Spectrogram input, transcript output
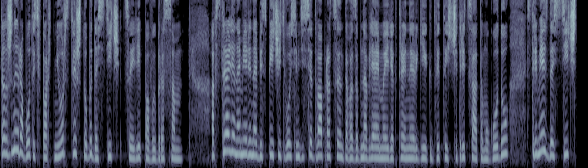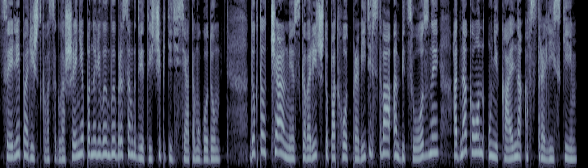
должны работать в партнерстве, чтобы достичь целей по выбросам. Австралия намерена обеспечить 82% возобновляемой электроэнергии к 2030 году, стремясь достичь целей Парижского соглашения по нулевым выбросам к 2050 году. Доктор Чармерс говорит, что подход правительства амбициозный, однако он уникально австралийский.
